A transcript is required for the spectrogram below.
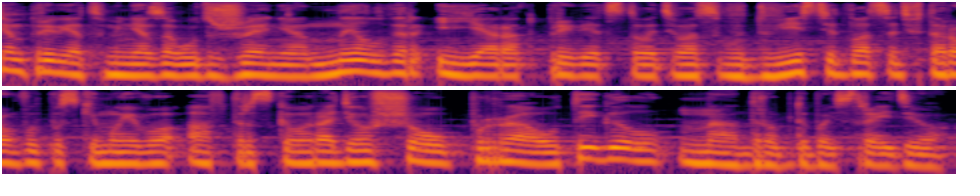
Всем привет, меня зовут Женя Нелвер, и я рад приветствовать вас в 222 выпуске моего авторского радиошоу Proud Eagle на Drop the Bass Radio.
